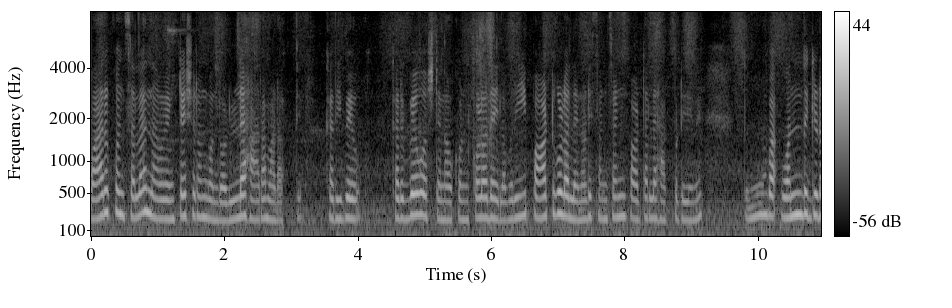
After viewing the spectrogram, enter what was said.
ವಾರಕ್ಕೊಂದು ಸಲ ನಾವು ವೆಂಕಟೇಶ್ವರನಿಗೆ ಒಂದು ಒಳ್ಳೆ ಹಾರ ಮಾಡಾಕ್ತೀವಿ. ಕರಿಬೇವು. ಕರಿಬೇವು ಅಷ್ಟೇ ನಾವು ಕೊಂಡ್ಕೊಳ್ಳೋದೇ ಇಲ್ಲ. ಬರೀ ಪಾಟ್ಗಳಲ್ಲೇ ನೋಡಿ ಸಣ್ಣ ಸಣ್ಣ ಪಾಟಲ್ಲೇ ಹಾಕ್ಬಿಟ್ಟಿದ್ದೀನಿ ತುಂಬ ಒಂದು ಗಿಡ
